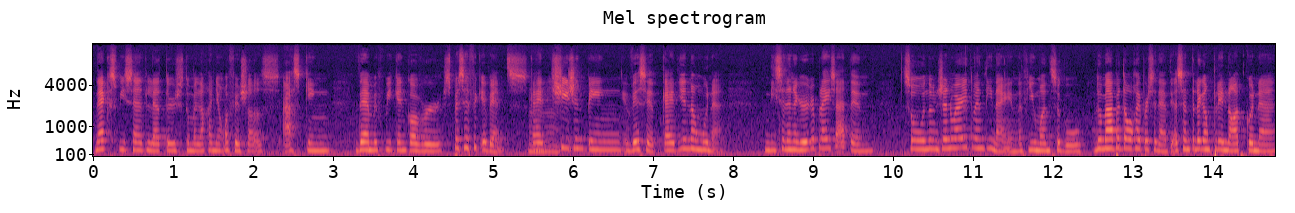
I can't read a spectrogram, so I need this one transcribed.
next we sent letters to Malacanang officials asking them if we can cover specific events. Kahit Mhm. Xi Jinping visit, kahit yun lang muna. Hindi sila nagre-reply sa atin. So, noong January 29, a few months ago, lumapit ako kay Presidente. As in talagang plinot ko na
